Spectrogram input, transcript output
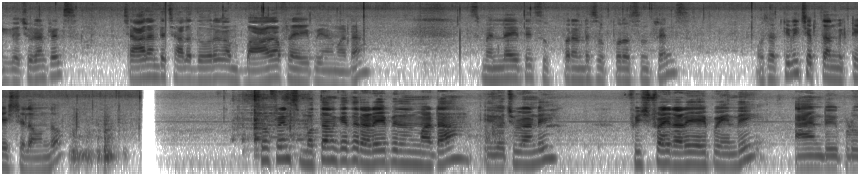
ఇక చూడండి ఫ్రెండ్స్. చాలా అంటే చాలా దూరంగా బాగా ఫ్రై అయిపోయింది అనమాట స్మెల్ అయితే సూపర్ అంటే సూపర్ వస్తుంది ఫ్రెండ్స్. ఒకసారి తిని చెప్తాను మీకు టేస్ట్ ఎలా ఉందో. సో ఫ్రెండ్స్ మొత్తానికి అయితే రెడీ అయిపోయింది అనమాట ఇదిగో చూడండి ఫిష్ ఫ్రై రెడీ అయిపోయింది. అండ్ ఇప్పుడు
